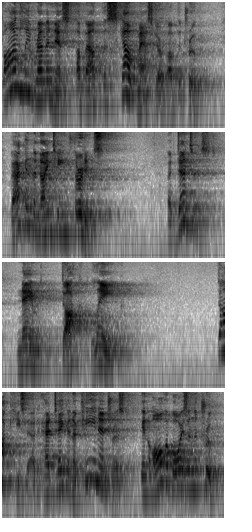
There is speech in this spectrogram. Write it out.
fondly reminisced about the scoutmaster of the troop back in the 1930s, a dentist named Doc Lane. Doc, he said, had taken a keen interest in all the boys in the troop,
